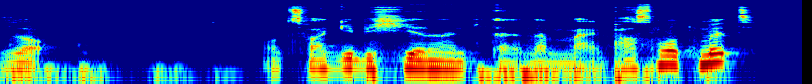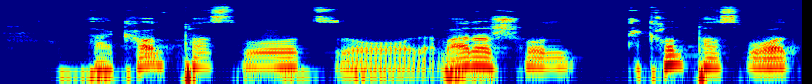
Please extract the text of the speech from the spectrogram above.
so, und zwar gebe ich hier ein, äh, mein Passwort mit, Account-Passwort, so, da war das schon, Account-Passwort,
